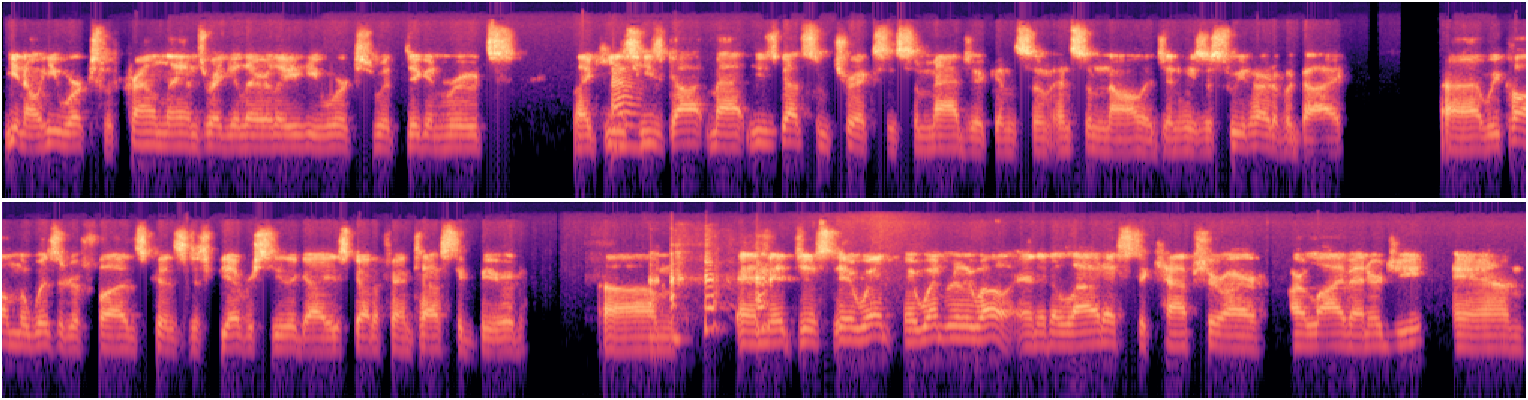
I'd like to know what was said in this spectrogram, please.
you know, he works with Crown Lands regularly. He works with Digging Roots. Like he's oh. he's got Matt, he's got some tricks and some magic and some and some knowledge, and he's a sweetheart of a guy. Uh, we call him the Wizard of Fuzz because if you ever see the guy, he's got a fantastic beard. Um, and it just it went it went really well and it allowed us to capture our our live energy and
